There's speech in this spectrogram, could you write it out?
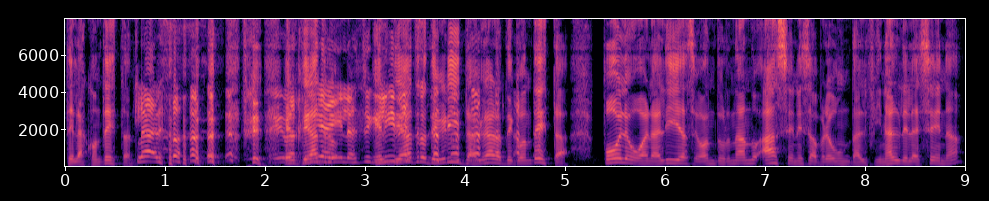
te las contestan. Claro. el, teatro, y los el chiquilines. teatro te grita, claro, te contesta. Polo o Analía se van turnando, hacen esa pregunta al final de la escena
